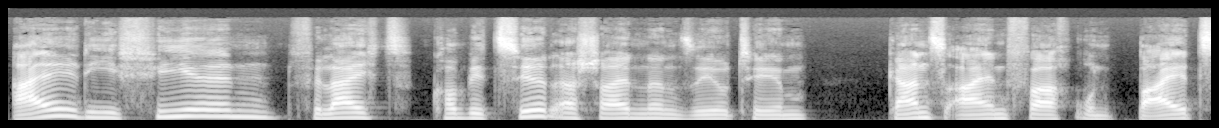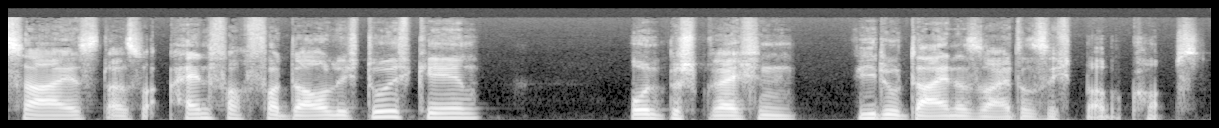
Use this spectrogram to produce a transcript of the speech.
all die vielen, vielleicht kompliziert erscheinenden SEO-Themen ganz einfach und bite-sized, also einfach verdaulich durchgehen und besprechen, wie du deine Seite sichtbar bekommst.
